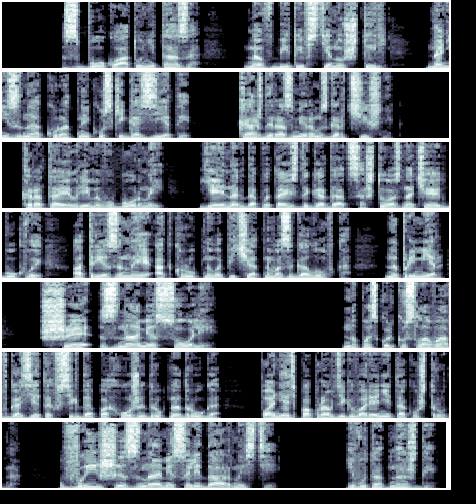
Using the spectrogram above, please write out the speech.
Сбоку от унитаза, на вбитый в стену штырь, нанизаны аккуратные куски газеты, каждый размером с горчишник. Коротая время в уборной, я иногда пытаюсь догадаться, что означают буквы, отрезанные от крупного печатного заголовка. Например, «Ше знамя соли». Но поскольку слова в газетах всегда похожи друг на друга, понять, по правде говоря, не так уж трудно. «Выше знамя солидарности». И вот однажды,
